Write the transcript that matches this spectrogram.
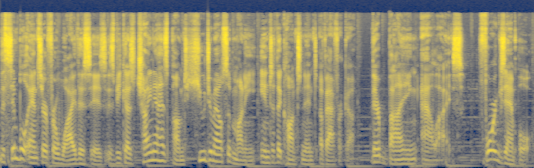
The simple answer for why this is is because China has pumped huge amounts of money into the continent of Africa. They're buying allies. For example,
